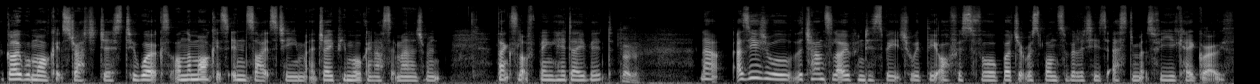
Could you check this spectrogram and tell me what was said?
a global market strategist who works on the Markets Insights team at JP Morgan Asset Management. Thanks a lot for being here, David. Pleasure. Now, as usual, the Chancellor opened his speech with the Office for Budget Responsibilities estimates for UK growth,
